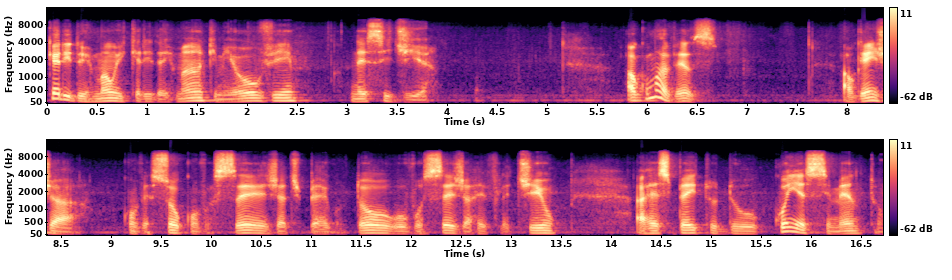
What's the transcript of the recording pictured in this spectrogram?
Querido irmão e querida irmã que me ouve nesse dia, alguma vez alguém já conversou com você, já te perguntou ou você já refletiu a respeito do conhecimento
